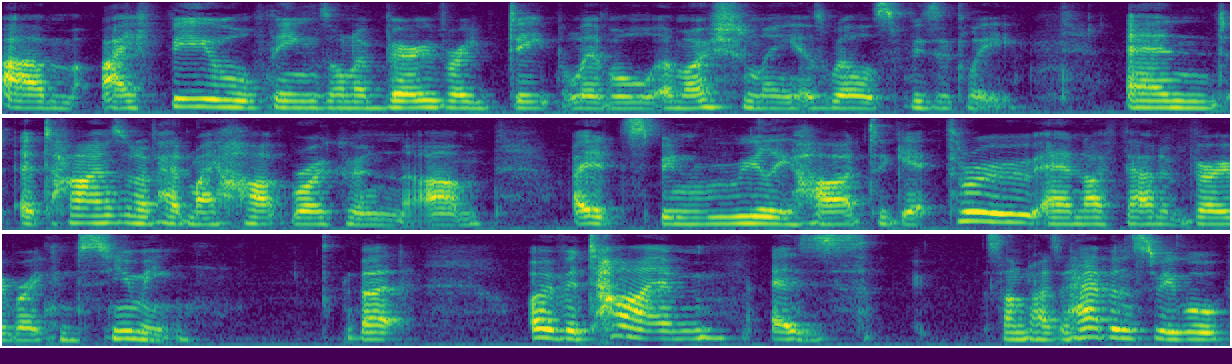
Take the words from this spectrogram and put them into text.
Um, I feel things on a very, very deep level emotionally as well as physically and at times when I've had my heart broken um, it's been really hard to get through and I found it very very consuming but over time as sometimes it happens to people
